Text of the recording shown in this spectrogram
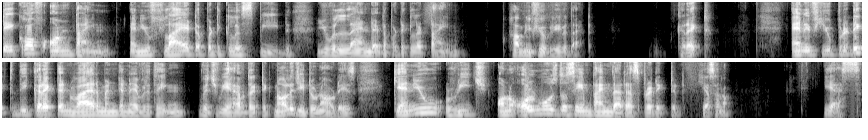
take off on time and you fly at a particular speed, you will land at a particular time? How many of you agree with that? Correct? And if you predict the correct environment and everything, which we have the technology to nowadays, can you reach on almost the same time that as predicted? Yes or no? Yes.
